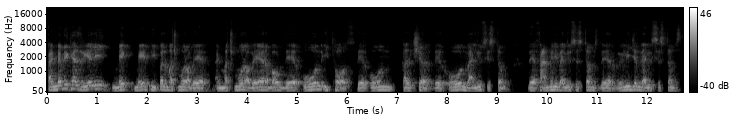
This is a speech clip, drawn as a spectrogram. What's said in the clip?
pandemic has really make made people much more aware and much more aware about their own ethos, their own culture, their own value system, their family value systems, their religion value systems,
